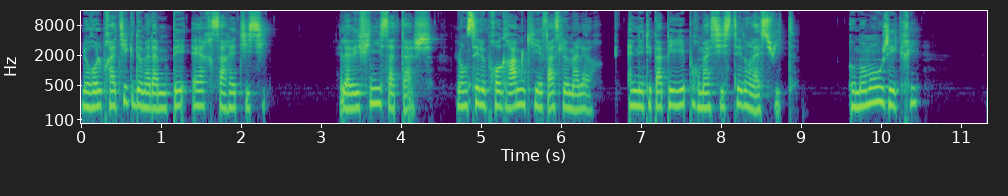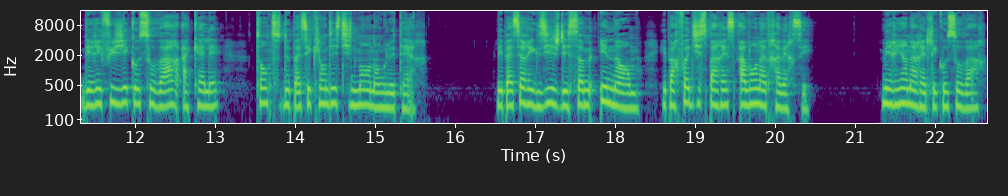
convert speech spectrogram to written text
Le rôle pratique de Madame P.R. s'arrête ici. Elle avait fini sa tâche, lancé le programme qui efface le malheur. Elle n'était pas payée pour m'assister dans la suite. Au moment où j'écris, des réfugiés kosovars à Calais tentent de passer clandestinement en Angleterre. Les passeurs exigent des sommes énormes et parfois disparaissent avant la traversée. Mais rien n'arrête les kosovars,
